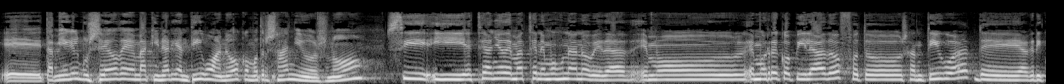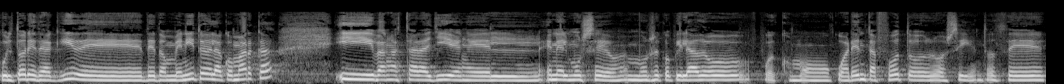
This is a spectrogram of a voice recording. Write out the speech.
Eh, también el Museo de Maquinaria Antigua, ¿no? Como otros años, ¿no? Sí, y este año además tenemos una novedad. Hemos, hemos recopilado fotos antiguas de agricultores de aquí, de, de Don Benito, de la comarca, y van a estar allí en el, en el museo. Hemos recopilado pues como 40 fotos o así. Entonces,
